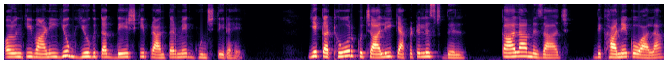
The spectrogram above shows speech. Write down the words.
और उनकी वाणी युग युग तक देश की प्रांतर में गूंजती रहे। ये कठोर, कुचाली कैपिटलिस्ट दिल, काला मिजाज दिखाने को आला।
